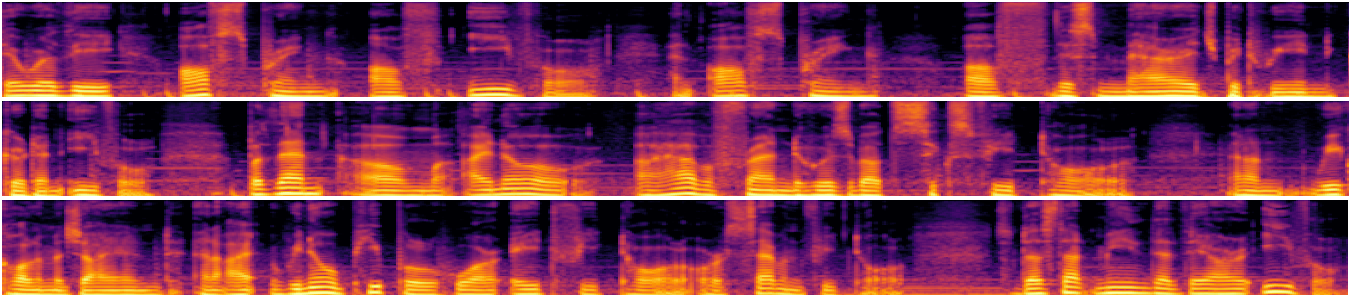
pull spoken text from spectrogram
They were the offspring of evil, an offspring of this marriage between good and evil. But then, um, I know I have a friend who is about six feet tall and we call him a giant. And i we know people who are 8 feet tall or 7 feet tall. So does that mean that they are evil?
